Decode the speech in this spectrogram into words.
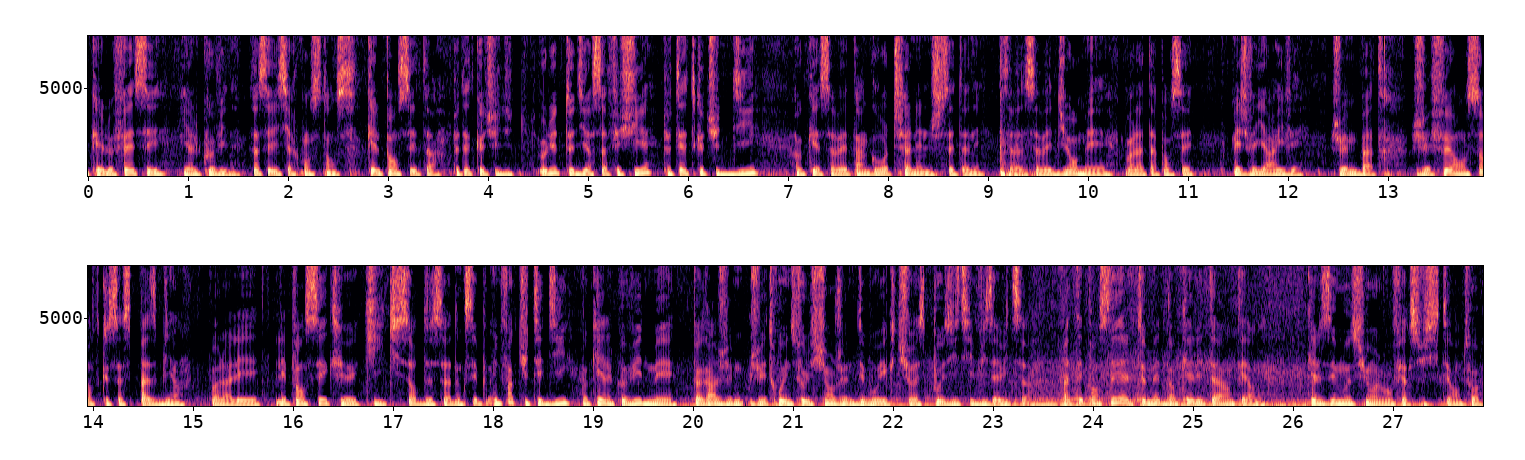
Ok, le fait, c'est il y a le Covid. Ça, c'est les circonstances. Quelle pensée t'as? Peut-être que tu, au lieu de te dire ça fait chier, peut-être que tu te dis, ok, ça va être un gros challenge cette année. Ça, va être dur, mais voilà ta pensée. Mais je vais y arriver. Je vais me battre. Je vais faire en sorte que ça se passe bien. Voilà les, les pensées qui, sortent de ça. Donc c'est une fois que tu t'es dit, ok, il y a le Covid, mais pas grave, je vais, je vais trouver une solution, je vais me débrouiller. Que tu restes positif vis-à-vis de ça. Bah, tes pensées, elles te mettent dans quel état interne? Quelles émotions elles vont faire susciter en toi?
